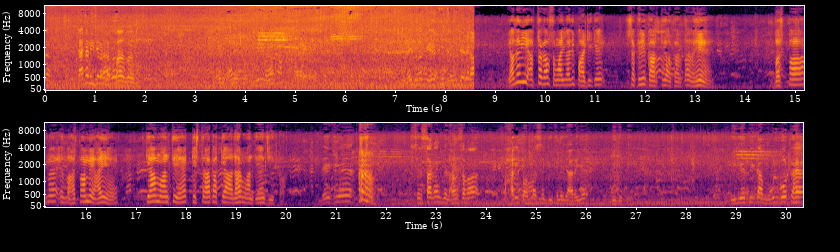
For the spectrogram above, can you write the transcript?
चाचा नीचे बस बस। यादव जी अब तक आप समाजवादी पार्टी के सक्रिय कार्यकर्ता रहे हैं। बसपा में भाजपा में आए हैं। क्या मानते हैं? किस तरह का क्या आधार मानते हैं जीत का? देखिए सिरसागंज विधानसभा भारी बहुमत से जीतने जा रही है बीजेपी। बीजेपी का मूल वोट है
